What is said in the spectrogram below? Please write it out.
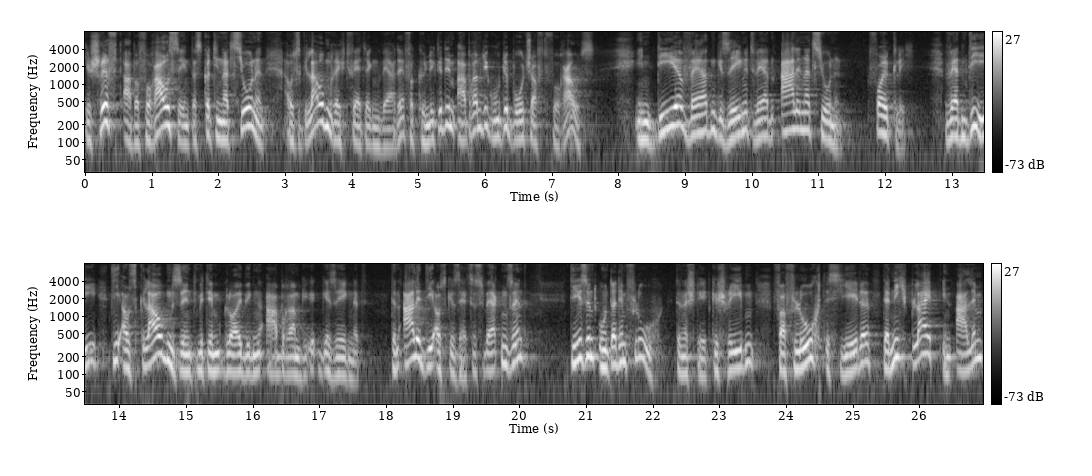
Die Schrift aber voraussehend, dass Gott die Nationen aus Glauben rechtfertigen werde, verkündigte dem Abraham die gute Botschaft voraus. In dir werden gesegnet werden alle Nationen, folglich werden die, die aus Glauben sind, mit dem gläubigen Abraham gesegnet. Denn alle, die aus Gesetzeswerken sind, die sind unter dem Fluch. Denn es steht geschrieben, verflucht ist jeder, der nicht bleibt in allem,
